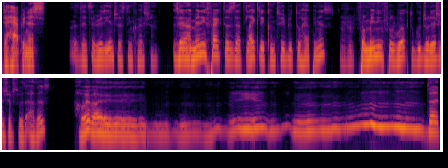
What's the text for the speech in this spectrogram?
To happiness? That's a really interesting question. There are many factors that likely contribute to happiness, mm-hmm. from meaningful work to good relationships with others. However, that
